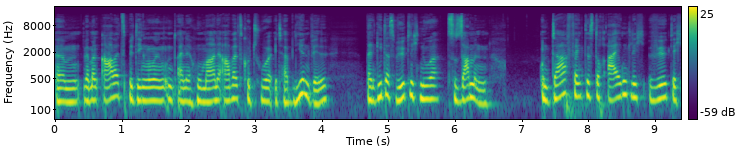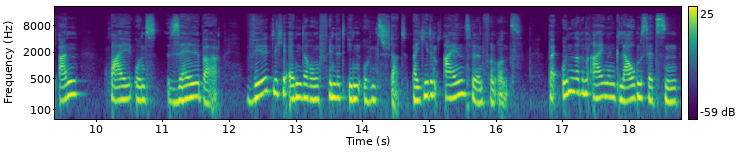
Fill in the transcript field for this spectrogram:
ähm, wenn man Arbeitsbedingungen und eine humane Arbeitskultur etablieren will, dann geht das wirklich nur zusammen. Und da fängt es doch eigentlich wirklich an bei uns selber. Wirkliche Änderung findet in uns statt, bei jedem Einzelnen von uns, bei unseren eigenen Glaubenssätzen.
